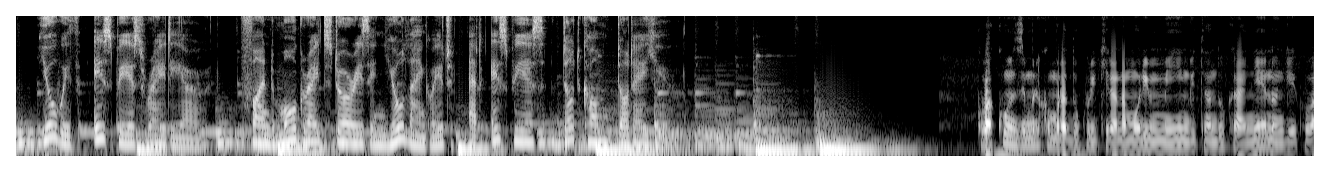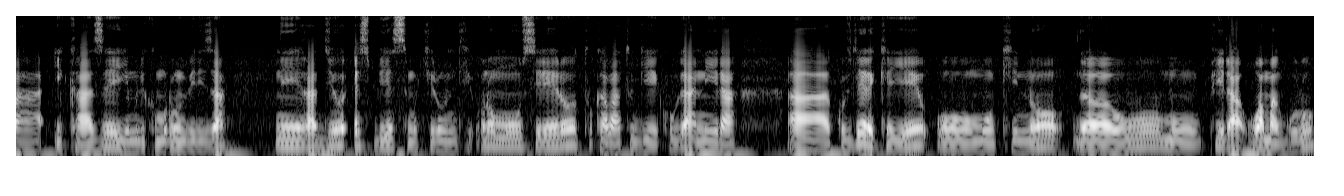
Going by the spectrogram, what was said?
You're with SBS Radio. Find more great stories in your language at sbs.com.au. ku bakunzi muri ko muradukurikirana muri mu mihingo itandukanye nongeye kubaha ikaze iyi muri ko murumviriza ni radio SBS mu kirundi uno munsi rero tukaba tugiye kuganira ah, ku vyerekeye umukino ah, w'umupira w'amaguru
